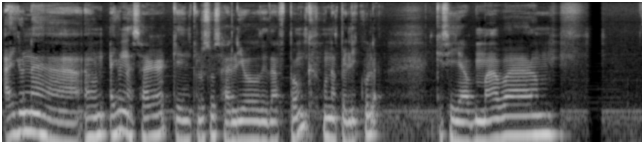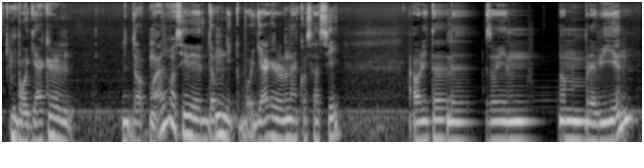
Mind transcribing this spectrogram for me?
hay una, hay una saga que incluso salió de Daft Punk, una película que se llamaba Voyager algo así de Dominic Voyager, una cosa así. Ahorita les doy el nombre bien.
